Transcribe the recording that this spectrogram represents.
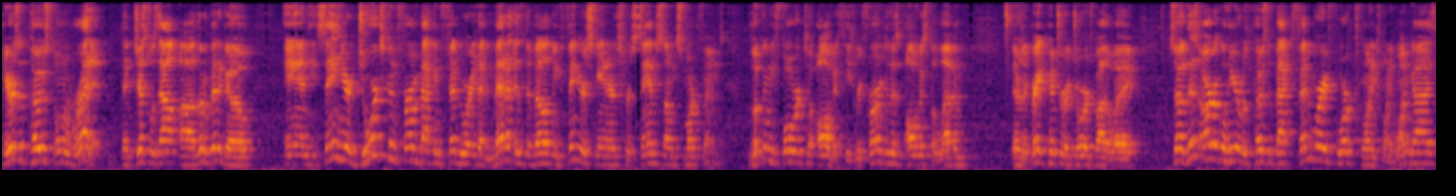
Here's a post on Reddit that just was out a little bit ago and he's saying here, George confirmed back in February that Meta is developing finger scanners for Samsung smartphones. Looking forward to August. He's referring to this August 11th. There's a great picture of George, by the way. So this article here was posted back February 4th, 2021, guys,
